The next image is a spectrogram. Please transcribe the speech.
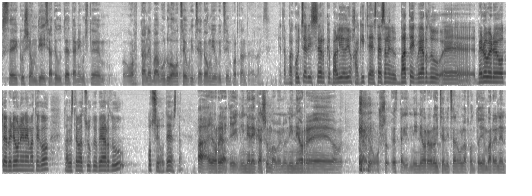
ze ikusi handia izate dute, eta nik uste hortan eba buru agotze ukitzea eta ongi ukitzea importante dela. Eta bakoitzari zer balio dion jakitea, ez da esan dut, batek behar du e, bero-bero egotea bere honen emateko, eta beste batzuk behar du hotze egotea, ez da? Ba, e, horregatik, ni nire kasu, ba, bueno, ni horre, ba, oso, ez da, ni horre oroitzen itzan hola frontoien barrenen,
